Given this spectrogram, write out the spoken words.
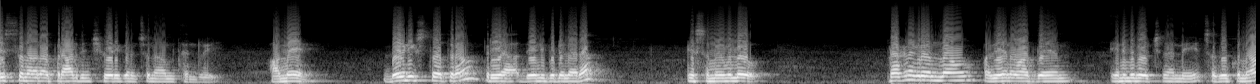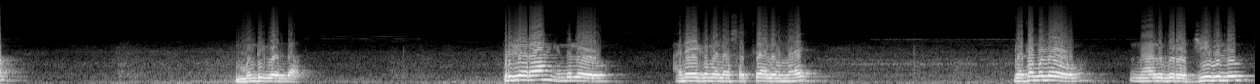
ఏస్తున్నాను ప్రార్థించి వేడుకనుచున్నాం తండ్రి. ఆమెన్. దేవునికి స్తోత్రం. ప్రియ దేని బిడ్డలారా ఈ సమయంలో ప్రకటన గ్రంథం పదిహేనవ అధ్యాయం ఎనిమిది వచ్చినాన్ని చదువుకున్నాం. ముందుకు వెళ్దాం. ప్రియులరా ఇందులో అనేకమైన సత్యాలు ఉన్నాయి. గతంలో నాలుగురు జీవులు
